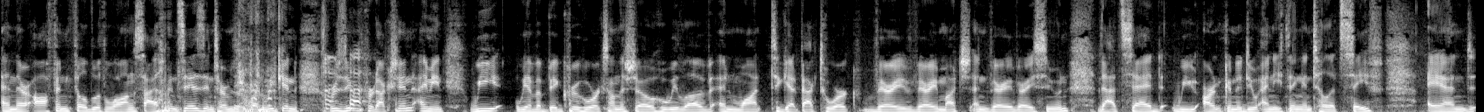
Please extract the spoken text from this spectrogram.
and they're often filled with long silences in terms of when we can resume production. I mean we we have a big crew who works on the show who we love and want to get back to work very very much and very very soon. That said we aren't going to do anything until it's safe and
